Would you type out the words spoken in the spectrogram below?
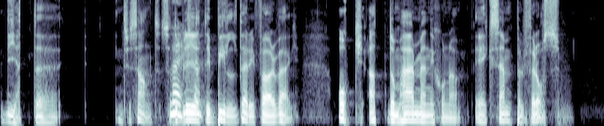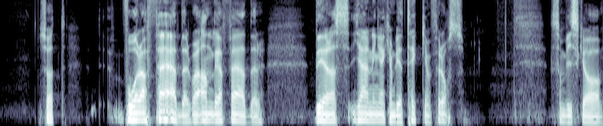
Jätteintressant. Så det blir Verkligen. att det är bilder i förväg. Och att de här människorna är exempel för oss. Så att våra fäder, våra andliga fäder, deras gärningar kan bli ett tecken för oss. Som vi ska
